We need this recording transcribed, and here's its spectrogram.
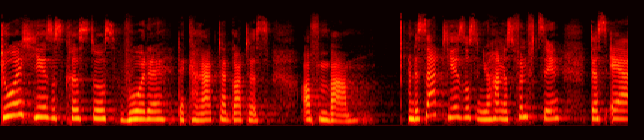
Durch Jesus Christus wurde der Charakter Gottes offenbar. Und es sagt Jesus in Johannes 15, dass er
